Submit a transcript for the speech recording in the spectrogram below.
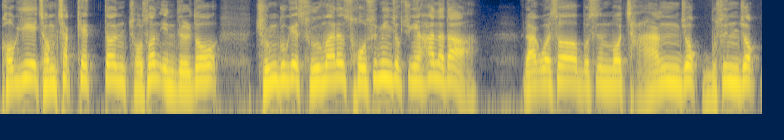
거기에 정착했던 조선인들도 중국의 수많은 소수민족 중에 하나다. 라고 해서 무슨 뭐 장족, 무슨 족,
